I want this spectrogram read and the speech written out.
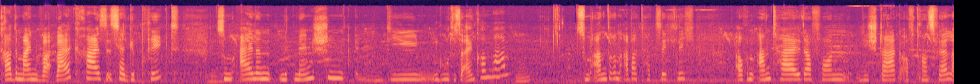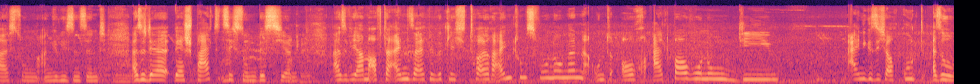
gerade mein Wahlkreis ist ja geprägt. Zum einen mit Menschen, die ein gutes Einkommen haben, mhm. zum anderen aber tatsächlich auch ein Anteil davon, die stark auf Transferleistungen angewiesen sind. Mhm. Also der, der spaltet sich so ein bisschen. Okay. Also wir haben auf der einen Seite wirklich teure Eigentumswohnungen und auch Altbauwohnungen, die einige sich auch gut, also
